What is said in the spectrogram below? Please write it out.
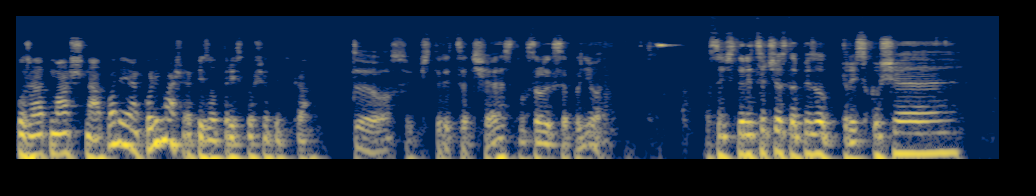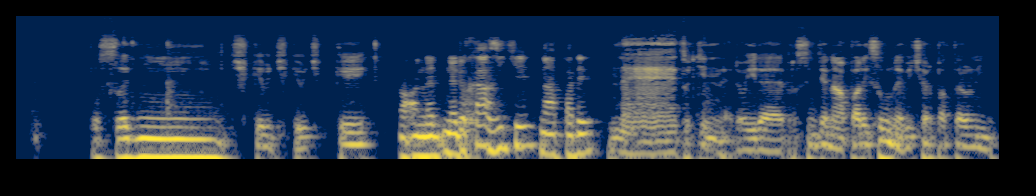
pořád máš nápady? A kolik máš epizod Triskoše teďka? To asi 46, musel bych se podívat. Asi 46 epizod Triskoše, poslední, čky, vyčky, vyčky. No a ne, nedochází ti nápady? Ne, to ti nedojde, prosím tě, nápady jsou nevyčerpatelný.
